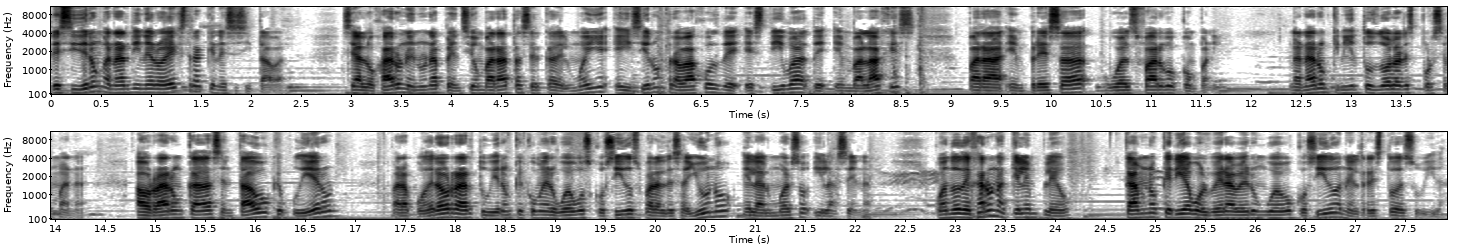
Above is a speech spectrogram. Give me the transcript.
decidieron ganar dinero extra que necesitaban. Se alojaron en una pensión barata cerca del muelle e hicieron trabajos de estiva de embalajes para empresa Wells Fargo Company. Ganaron 500 dólares por semana. Ahorraron cada centavo que pudieron. Para poder ahorrar tuvieron que comer huevos cocidos para el desayuno, el almuerzo y la cena. Cuando dejaron aquel empleo, Cam no quería volver a ver un huevo cocido en el resto de su vida,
